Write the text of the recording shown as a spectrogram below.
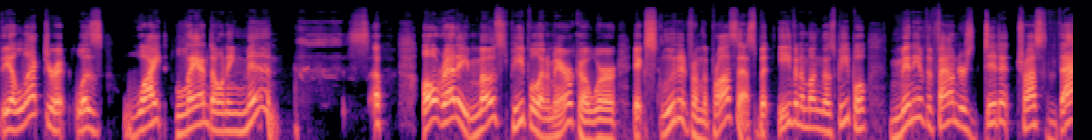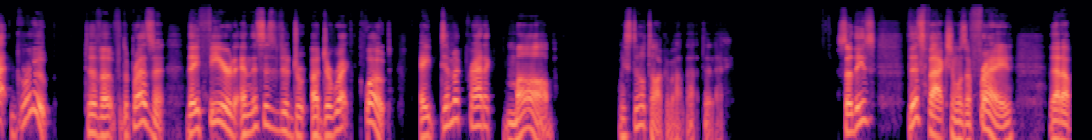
the electorate was white landowning men. so already most people in America were excluded from the process, but even among those people, many of the founders didn't trust that group to vote for the president. They feared, and this is a, a direct quote, a Democratic mob. We still talk about that today. So these this faction was afraid that a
